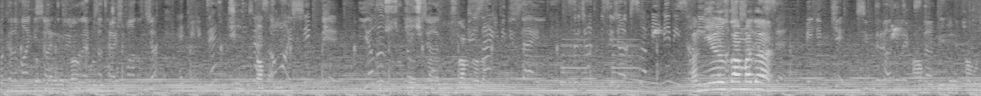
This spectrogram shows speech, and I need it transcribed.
Bakalım hangi şarkı duygularımıza tercüman olacak. Hep birlikte dinleyeceğiz. Ama şimdi yalın olacak. Güzel mi güzel. Samimi. Lan niye hızlanmadın? Bir gerek kalmadı.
